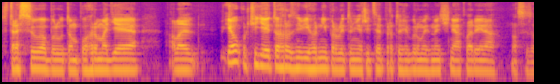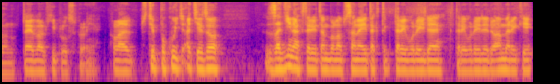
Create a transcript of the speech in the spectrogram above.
stresu a budou tam pohromadě, ale Jo, určitě je to hrozně výhodný pro Litoměřice, protože budou mít menší náklady na, na sezonu. To je velký plus pro ně. Ale prostě pokud, ať je to Zadina, který tam byl napsaný, tak který odejde, který odejde do Ameriky,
